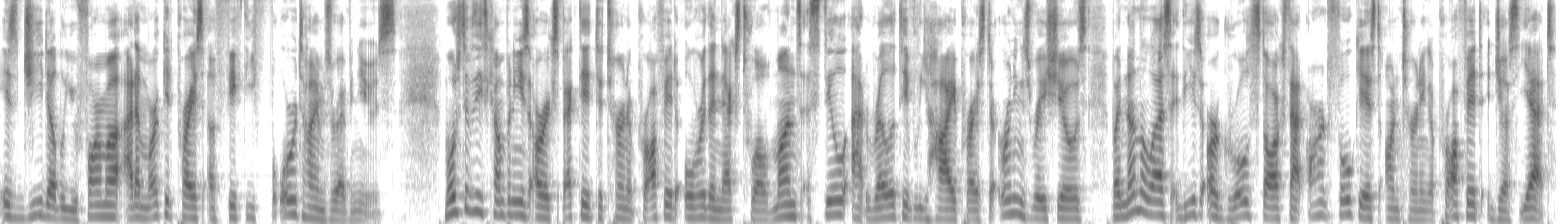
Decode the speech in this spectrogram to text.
is GW Pharma at a market price of 54 times revenues. Most of these companies are expected to turn a profit over the next 12 months, still at relatively high price to earnings ratios, but nonetheless, these are growth stocks that aren't focused on turning a profit just yet.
